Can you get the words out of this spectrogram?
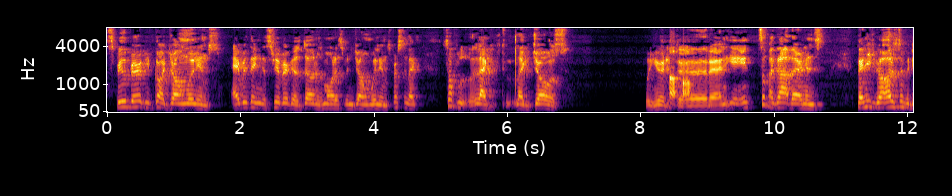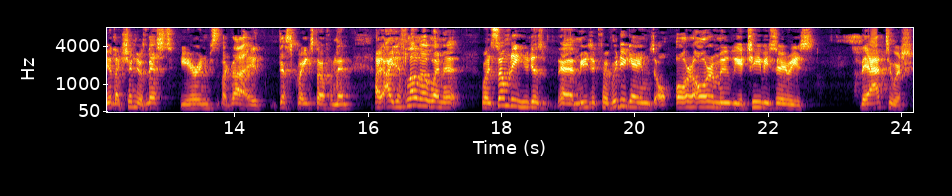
Spielberg. You've got John Williams. Everything that Spielberg has done has more or less been John Williams, especially like stuff like like Jaws. When you hear da-da, and, and stuff like that there, and then, then you've got other stuff we did like Schindler's List. You hear and stuff like that. It, just great stuff. And then I, I just love it when uh, when somebody who does uh, music for video games or, or or a movie, a TV series, they add to it.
